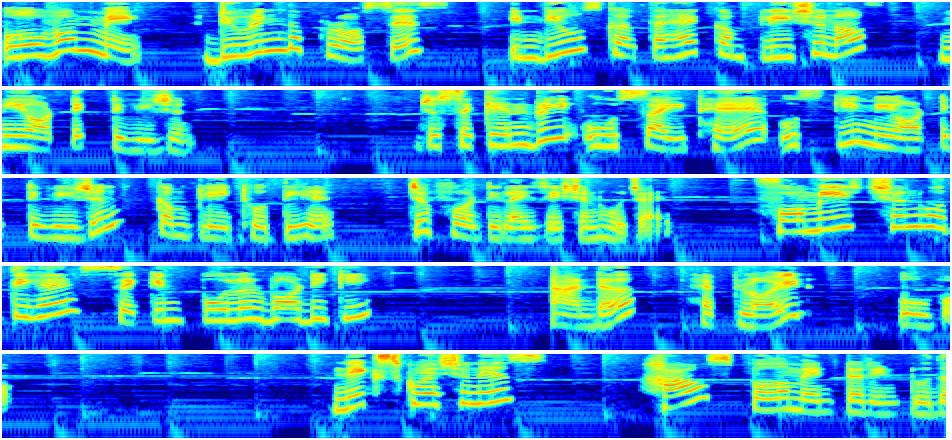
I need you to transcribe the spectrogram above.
ओवम में ड्यूरिंग द प्रोसेस इंड्यूस करता है कंप्लीशन ऑफ़ मियोटिक डिवीज़न जो सेकेंडरी साइट है, उसकी मियोटिक डिवीज़न कंप्लीट होती है, जब फर्टिलाइजेशन हो जाए। फॉर्मेशन होती है सेकेंड पोलर बॉडी की and haploid ovum next question is how sperm enter into the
